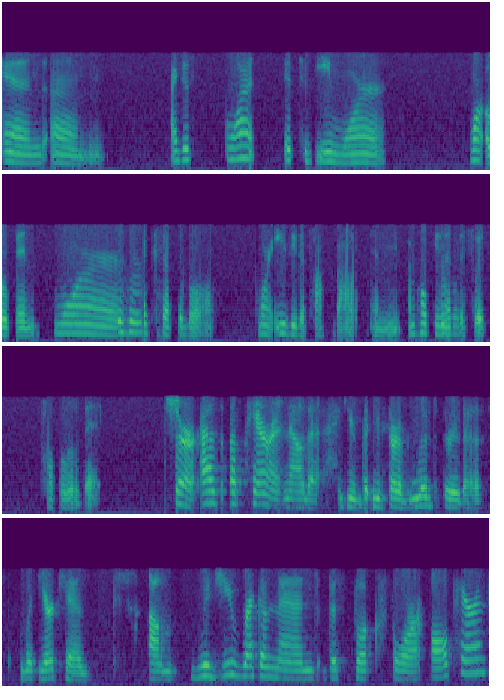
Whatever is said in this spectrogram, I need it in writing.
and um i just want it to be more more open, more mm-hmm. acceptable, more easy to talk about, and I'm hoping mm-hmm. that this would help a little bit. Sure. As a parent, now that you that you've sort of lived through this with your kids, um, would you recommend this book for all parents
